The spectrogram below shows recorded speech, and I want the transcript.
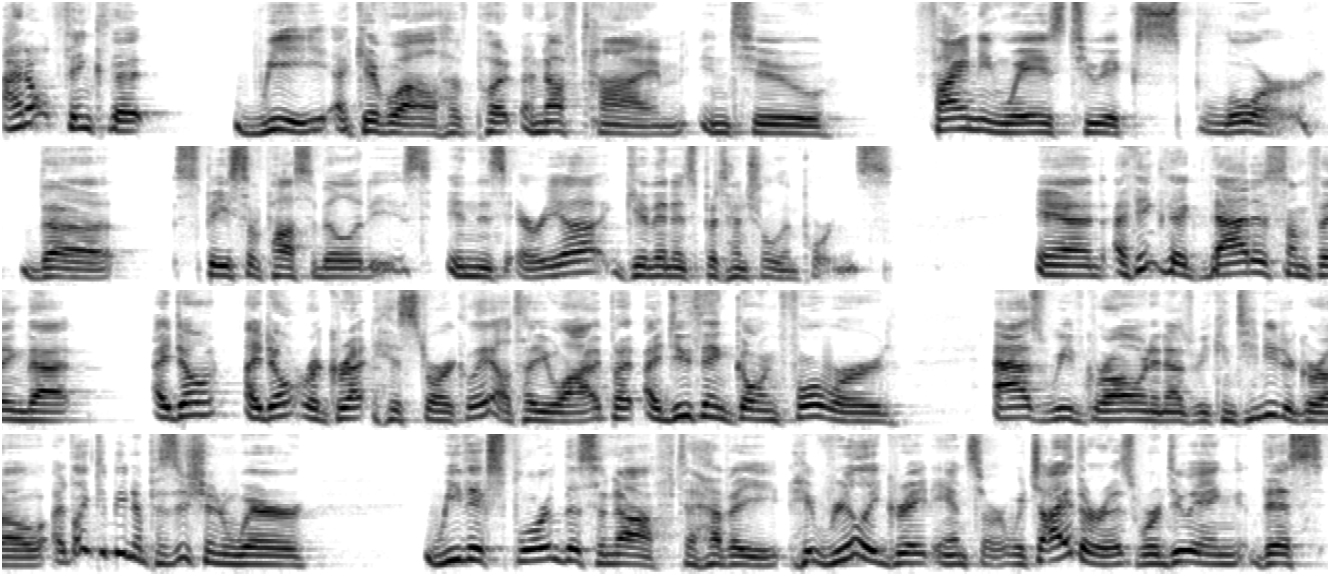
I don't think that we at GiveWell have put enough time into finding ways to explore the space of possibilities in this area given its potential importance. And I think that that is something that I don't I don't regret historically, I'll tell you why, but I do think going forward as we've grown and as we continue to grow, I'd like to be in a position where we've explored this enough to have a, a really great answer, which either is we're doing this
